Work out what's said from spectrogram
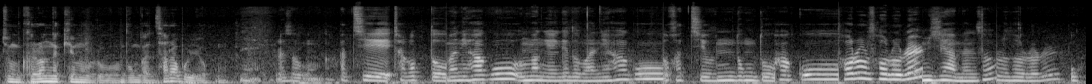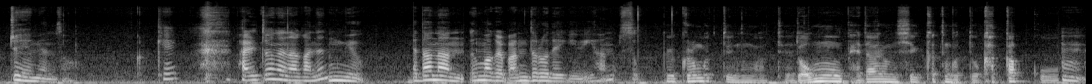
좀 그런 느낌으로 뭔가 살아보려고. 네, 그래서 뭔가 같이 작업도 많이 하고 음악 얘기도 많이 하고 또 같이 운동도 하고 서로 서로를 감시하면서 서로 서로를 옥죄면서 그렇게 발전해 나가는 음뮤 대단한 음악을 만들어내기 위한 숲. 그, 그런 것도 있는 것 같아 너무 배달 음식 같은 것도 가깝고 응.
